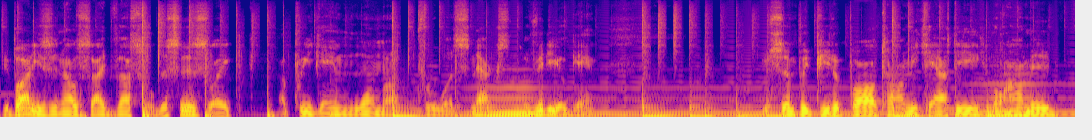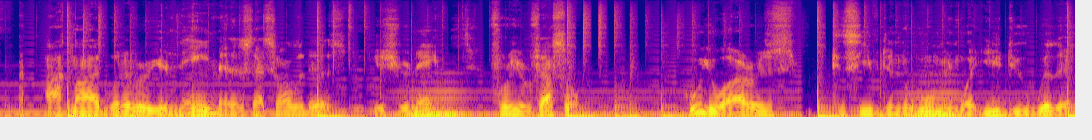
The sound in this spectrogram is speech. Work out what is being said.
Your body is an outside vessel. This is like a pre-game warm-up for what's next, a video game. You're simply Peter Paul, Tommy, Kathy, Mohammed, Ahmad, whatever your name is, that's all it is, is your name for your vessel. Who you are is conceived in the womb and what you do with it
